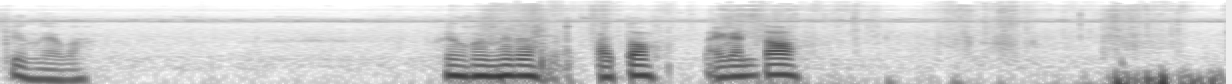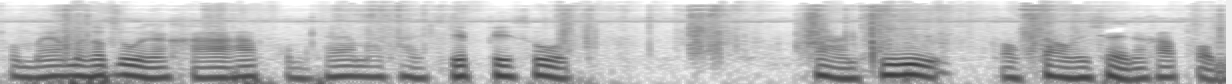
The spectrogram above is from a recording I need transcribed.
เสียงอะไรวะเฮ้ยคนไม่เป็นไรไปต่อไปกันต่อ ผมไม่เอามาลบดูนะครับ ผมแค่มาถ่ายคลิปพิสูจน์สถานที่เก่าๆเฉยๆนะครับผม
